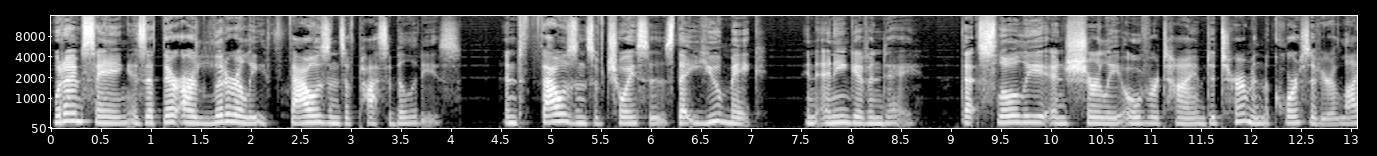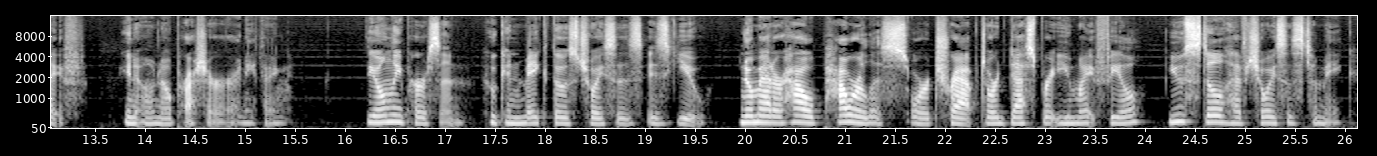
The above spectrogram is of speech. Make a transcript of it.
What I'm saying is that there are literally thousands of possibilities and thousands of choices that you make in any given day that slowly and surely over time determine the course of your life. You know, no pressure or anything. The only person who can make those choices is you. No matter how powerless or trapped or desperate you might feel, you still have choices to make.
